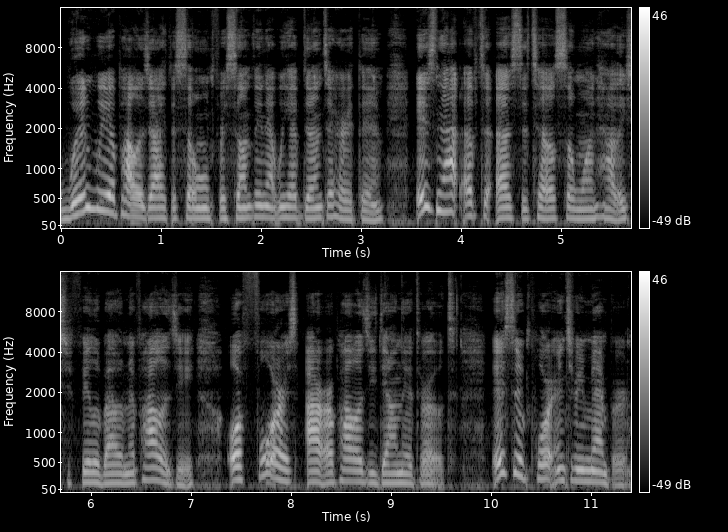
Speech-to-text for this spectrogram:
When we apologize to someone for something that we have done to hurt them, it's not up to us to tell someone how they should feel about an apology or force our apology down their throats. It's important to remember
